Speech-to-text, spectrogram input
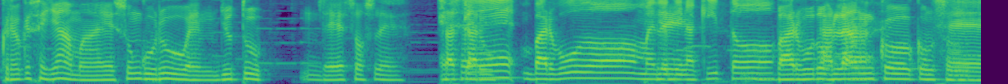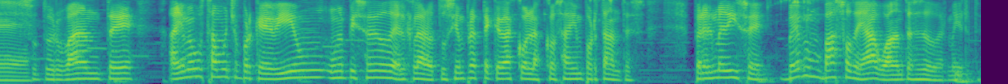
creo que se llama, es un gurú en YouTube de esos de Sadhguru. Ese barbudo, medio Sí. tinaquito. Barbudo blanco con su, Sí. su turbante. A mí me gusta mucho porque vi un, un episodio de él. Claro, tú siempre te quedas con las cosas importantes. Pero él me dice, bebe un vaso de agua antes de dormirte.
